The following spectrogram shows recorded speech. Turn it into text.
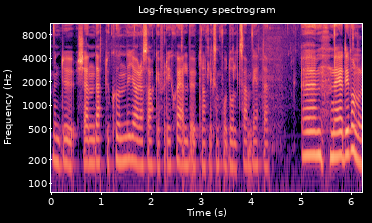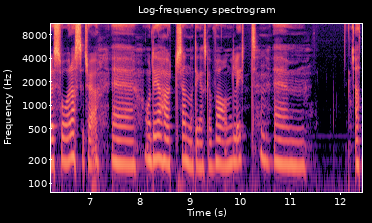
Men du kände att du kunde göra saker för dig själv utan att liksom få dåligt samvete? Eh, nej, det var nog det svåraste tror jag. Eh, och det har jag hört sen att det är ganska vanligt. Mm. Eh, att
